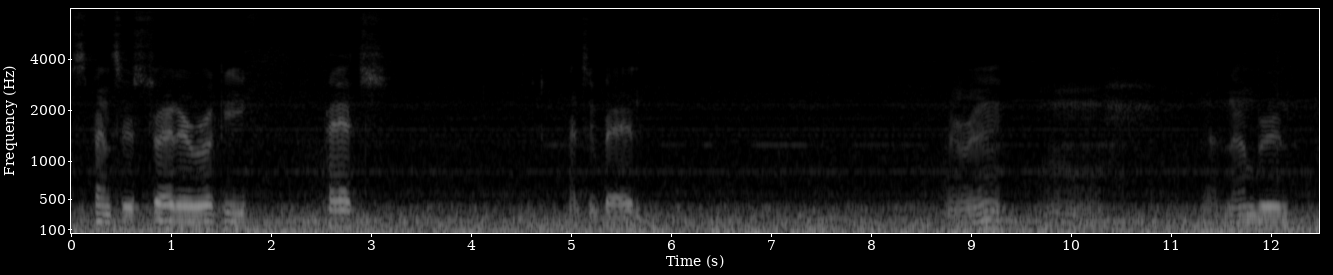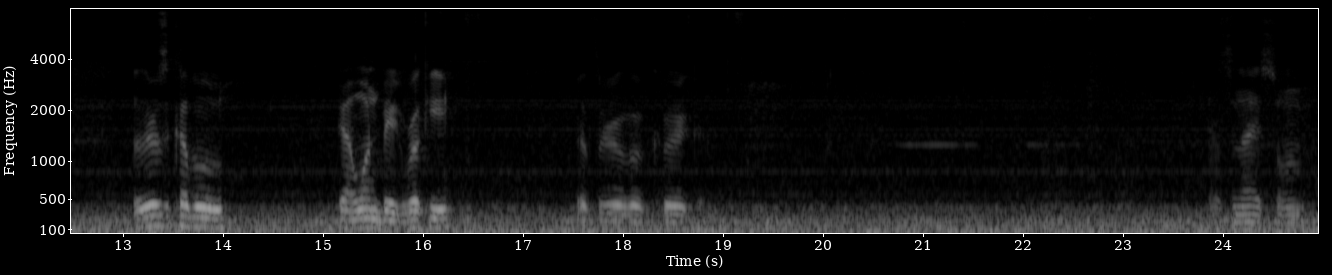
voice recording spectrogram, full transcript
Spencer Strider rookie patch. Not too bad. Alright. Numbered. So there's a couple. Got one big rookie. Go through real quick. That's a nice one.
